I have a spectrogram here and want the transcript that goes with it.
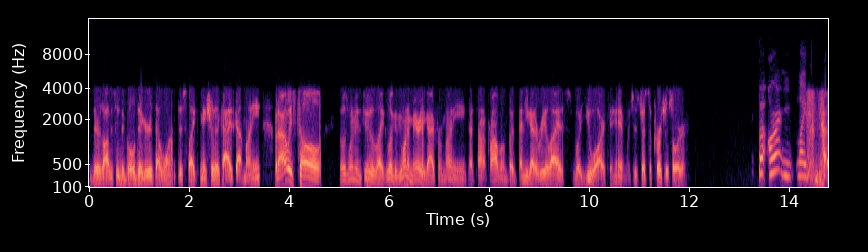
there's obviously the gold diggers that want just like make sure the guy's got money. But I always tell those women too, like, look, if you want to marry a guy for money, that's not a problem. But then you got to realize what you are to him, which is just a purchase order. But aren't like that's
